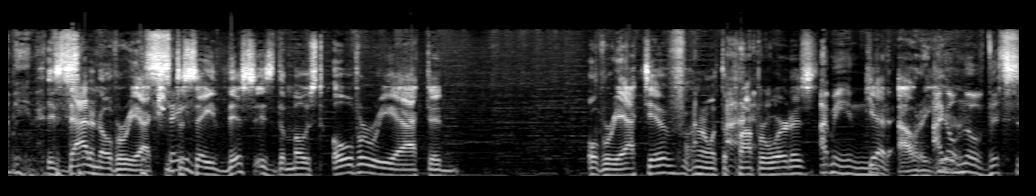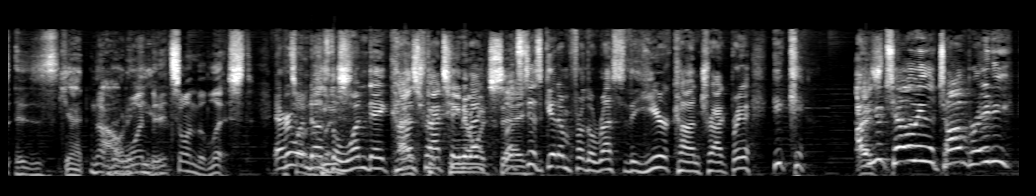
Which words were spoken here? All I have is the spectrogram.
I mean, Is that an overreaction the to say this is the most overreacted, overreactive? I don't know what the proper word is. I mean, get out of here. I don't know if this is Get number outta one, but it's on the list. Everyone does the list. one day contract thing. Would say- Let's just get him for the rest of the year contract. Bring it. He can't. Are As- you telling me that Tom Brady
